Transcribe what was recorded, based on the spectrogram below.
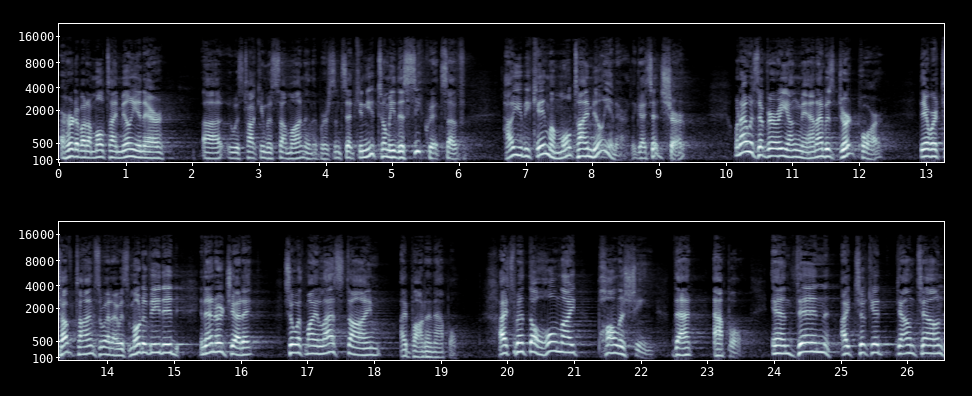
I heard about a multimillionaire uh, who was talking with someone, and the person said, Can you tell me the secrets of how you became a multimillionaire? The guy said, Sure. When I was a very young man, I was dirt poor. There were tough times, but I was motivated and energetic. So with my last dime, I bought an apple. I spent the whole night polishing that apple. And then I took it downtown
